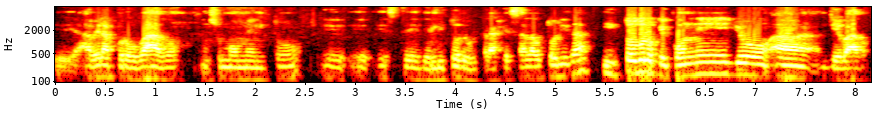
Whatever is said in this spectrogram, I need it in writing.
eh, haber aprobado en su momento eh, eh, este delito de ultrajes a la autoridad y todo lo que con ello ha llevado,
